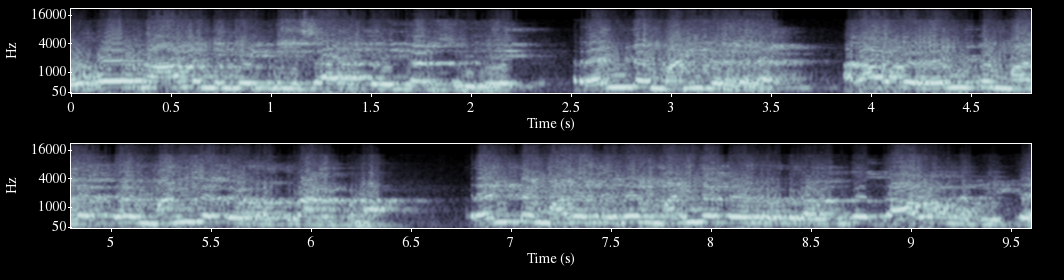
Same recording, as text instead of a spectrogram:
ஒவ்வொரு நாளும் நீங்க எப்படி விசாரிக்கிறீங்கன்னு சொல்லி ரெண்டு மனிதர்களை அதாவது ரெண்டு மலத்தை மனித தோற்றத்துல அனுப்புனான் ரெண்டு மதத்துகள் மனித தோற்றத்துல வந்து தாவூத் நபிட்ட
